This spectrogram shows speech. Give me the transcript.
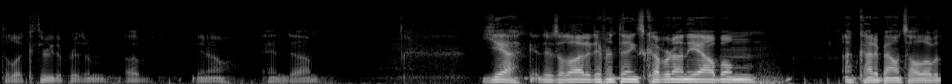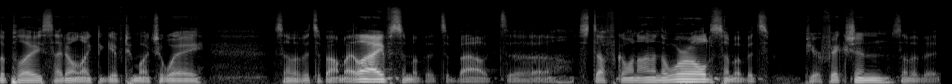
to look through the prism of you know and um, yeah, there's a lot of different things covered on the album. I'm kind of bounce all over the place. I don't like to give too much away. Some of it's about my life. Some of it's about uh, stuff going on in the world. Some of it's pure fiction. Some of it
